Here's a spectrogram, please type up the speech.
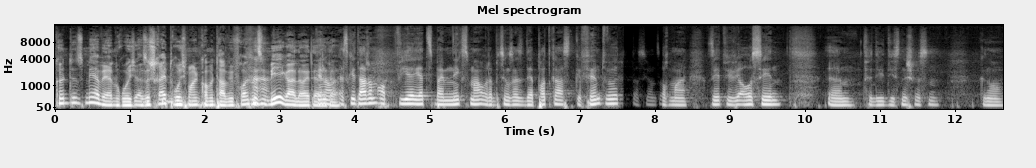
könnte es mehr werden, ruhig. Also schreibt ruhig mal einen Kommentar. Wir freuen uns mega, Leute. Genau, Alter. es geht darum, ob wir jetzt beim nächsten Mal oder beziehungsweise der Podcast gefilmt wird, dass ihr uns auch mal seht, wie wir aussehen. Ähm, für die, die es nicht wissen. Genau.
